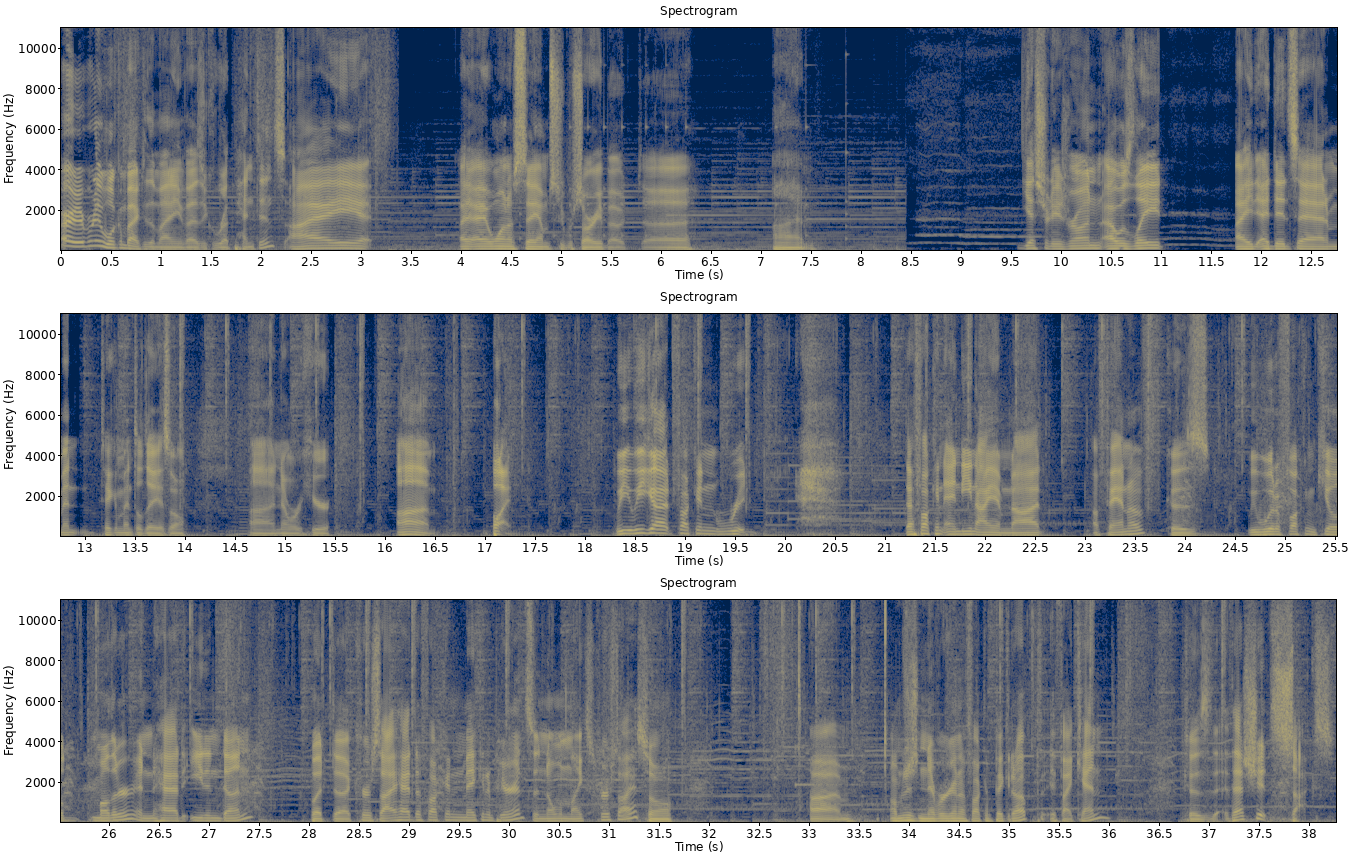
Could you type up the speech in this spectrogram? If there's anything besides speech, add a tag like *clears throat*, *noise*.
All right, everybody, welcome back to the Binding of Isaac Repentance. I I, I want to say I'm super sorry about uh, um yesterday's run. I was late. I, I did say I had to take a mental day, so uh, now we're here. Um, but we we got fucking *sighs* that fucking ending. I am not a fan of because we would have fucking killed Mother and had Eden done. But uh, Curse Eye had to fucking make an appearance, and no one likes Curse Eye, so um, I'm just never gonna fucking pick it up if I can, because th- that shit sucks.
